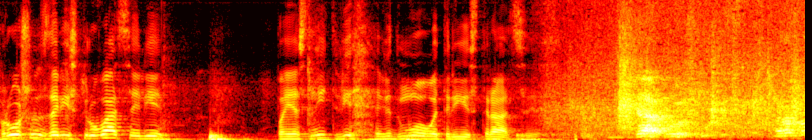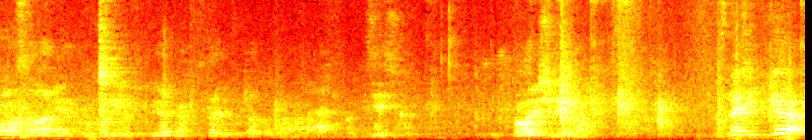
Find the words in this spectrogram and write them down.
Прошу зареєструватися або пояснити від- відмову від реєстрації. Да, прошу. На каком основании руководитель предприятия пускает депутата на сессию? Товарищ Лерман, Значить, я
